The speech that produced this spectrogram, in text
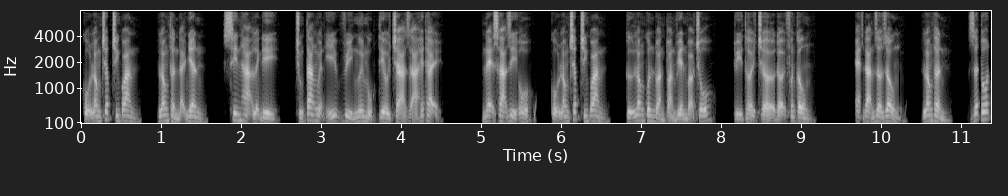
cổ long chấp chính quan, long thần đại nhân, xin hạ lệnh đi, chúng ta nguyện ý vì ngươi mục tiêu trả giá hết thảy. Nệ xạ dị ô cổ long chấp chính quan, cự long quân đoàn toàn viên vào chỗ tùy thời chờ đợi phân công. Ed đạn dơ rộng, long thần, rất tốt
